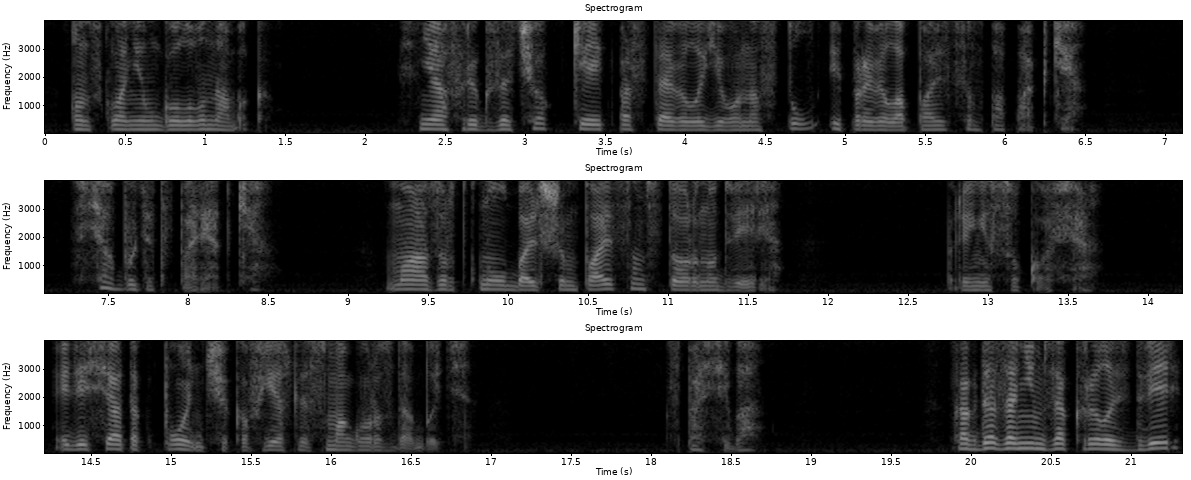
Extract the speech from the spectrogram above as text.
— он склонил голову на бок. Сняв рюкзачок, Кейт поставила его на стул и провела пальцем по папке. «Все будет в порядке». Мазур ткнул большим пальцем в сторону двери. «Принесу кофе. И десяток пончиков, если смогу раздобыть». «Спасибо». Когда за ним закрылась дверь,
